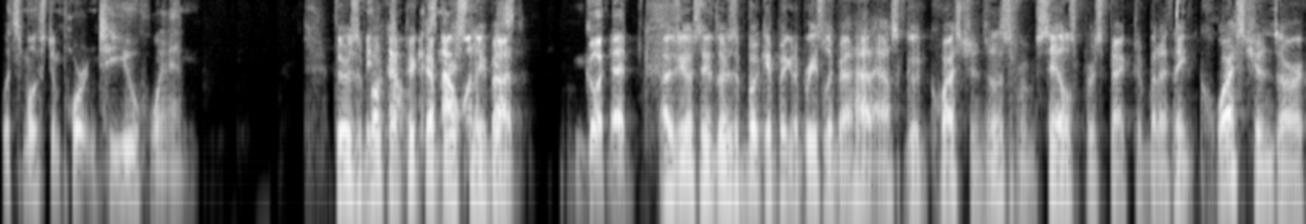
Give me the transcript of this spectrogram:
What's most important to you when? There's a book I picked up recently about go ahead. I was going to say there's a book I picked up recently about how to ask good questions. And this is from sales perspective, but I think questions are,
